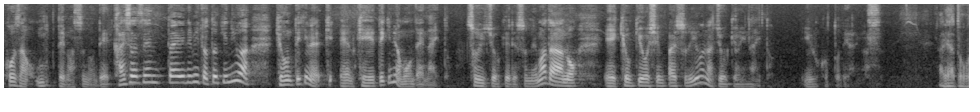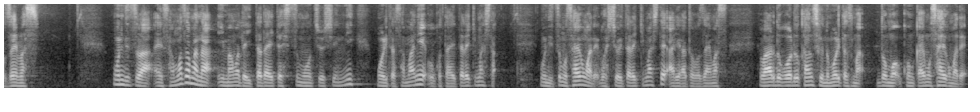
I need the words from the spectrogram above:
鉱山を持っていますので会社全体で見た時には基本的には経営的には問題ないとそういう状況ですのでまだあの供給を心配するような状況にないということであります。ありがとうございます。本日はさまざまな今までいただいた質問を中心に森田様にお答えいただきました。本日も最後までご視聴いただきましてありがとうございます。ワールドゴールドカウンシルの森田様、どうも今回も最後まで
